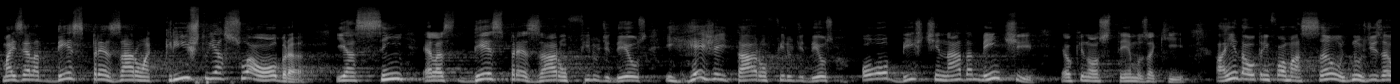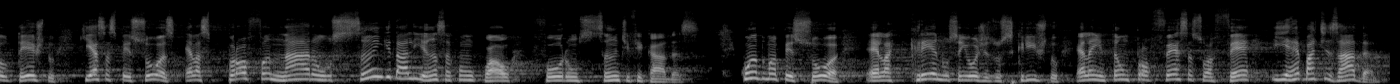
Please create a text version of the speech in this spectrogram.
mas elas desprezaram a Cristo e a sua obra. E assim elas desprezaram o Filho de Deus e rejeitaram o Filho de Deus obstinadamente. É o que nós temos aqui. Ainda outra informação, nos diz o texto, que essas pessoas, elas profanaram o sangue da aliança com o qual foram santificadas. Quando uma pessoa ela crê no Senhor Jesus Cristo, ela então professa sua fé e é batizada.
